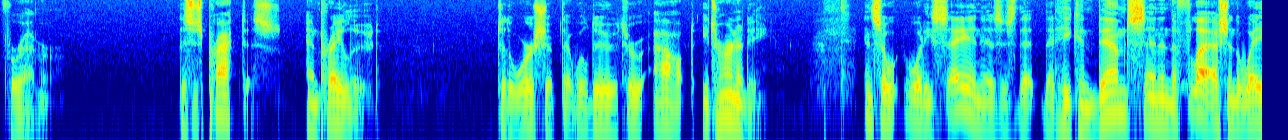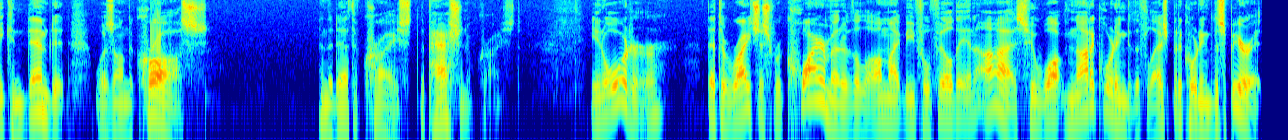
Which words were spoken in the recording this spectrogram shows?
Forever. This is practice and prelude to the worship that we'll do throughout eternity. And so what he's saying is, is that, that he condemned sin in the flesh, and the way he condemned it was on the cross and the death of Christ, the passion of Christ, in order that the righteous requirement of the law might be fulfilled in us who walk not according to the flesh, but according to the Spirit.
